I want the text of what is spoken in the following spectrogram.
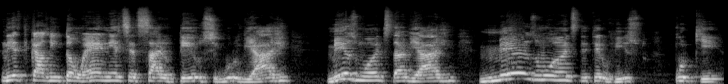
Nesse caso, então, é necessário ter o seguro viagem, mesmo antes da viagem, mesmo antes de ter o visto, porque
